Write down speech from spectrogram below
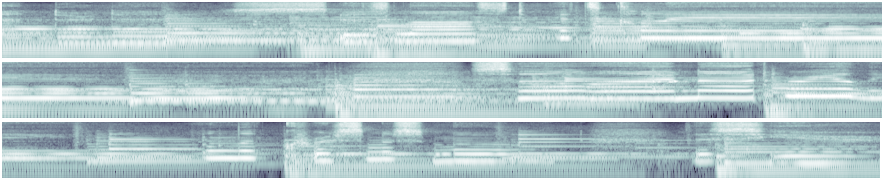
Tenderness is lost, it's clear. So I'm not really in the Christmas mood this year.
